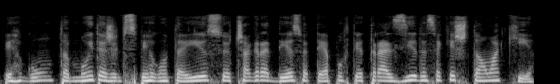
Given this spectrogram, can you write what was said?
pergunta. Muita gente se pergunta isso. Eu te agradeço até por ter trazido essa questão aqui.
